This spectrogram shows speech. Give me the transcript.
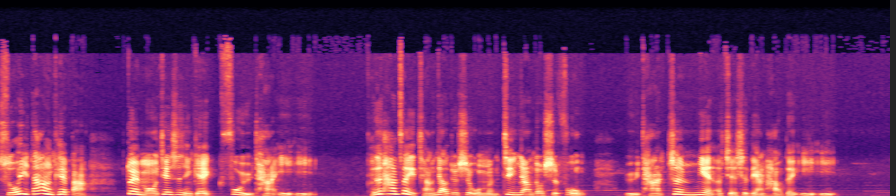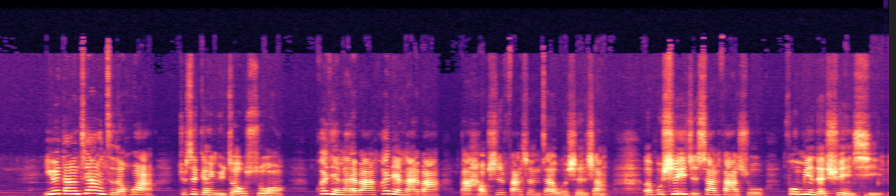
所以当然可以把对某一件事情给赋予它意义，可是他这里强调就是我们尽量都是赋予它正面而且是良好的意义。因为当这样子的话，就是跟宇宙说：快点来吧，快点来吧，把好事发生在我身上，而不是一直散发出。负面的讯息，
